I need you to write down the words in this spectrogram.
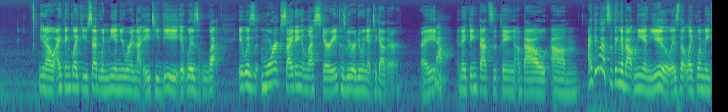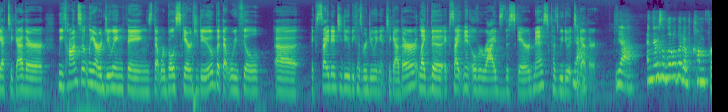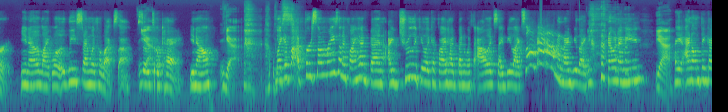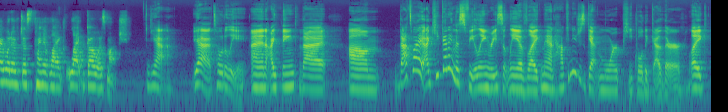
you know, I think like you said, when me and you were in that ATV, it was le- it was more exciting and less scary because we were doing it together, right? Yeah. And I think that's the thing about um, I think that's the thing about me and you is that like when we get together, we constantly are doing things that we're both scared to do, but that we feel uh, excited to do because we're doing it together. Like the excitement overrides the scaredness because we do it yeah. together. Yeah. And there's a little bit of comfort, you know, like, well, at least I'm with Alexa. So yeah. it's okay, you know? Yeah. like if I, for some reason, if I had been, I truly feel like if I had been with Alex, I'd be like, slow down. And I'd be like, you know what I mean? yeah. I, I don't think I would have just kind of like let go as much. Yeah. Yeah, totally. And I think that um that's why I keep getting this feeling recently of like, man, how can you just get more people together? Like,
